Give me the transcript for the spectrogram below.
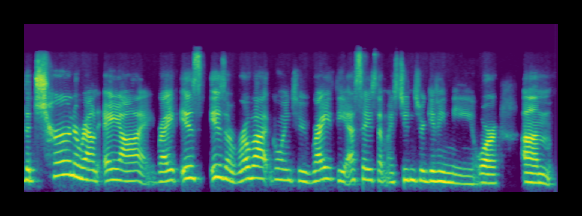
the churn around AI, right? Is is a robot going to write the essays that my students are giving me, or um,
